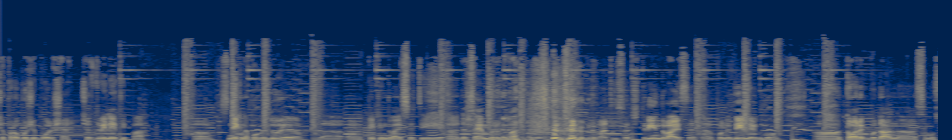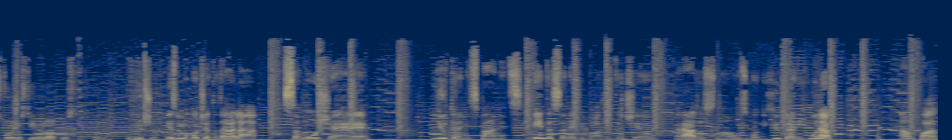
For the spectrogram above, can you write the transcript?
čeprav bo že boljše, čez dve leti pa. Uh, sneg napovedujejo za uh, 25. Uh, december dva- 2023, uh, ponedeljek bo, uh, torek bo dan uh, samostojnosti in enotnosti. da Odlično. Jaz bi mogoče dodala samo še jutranji spanec. Vem, da se ne bi božič začel radostno v zgodnih jutranjih urah, ampak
